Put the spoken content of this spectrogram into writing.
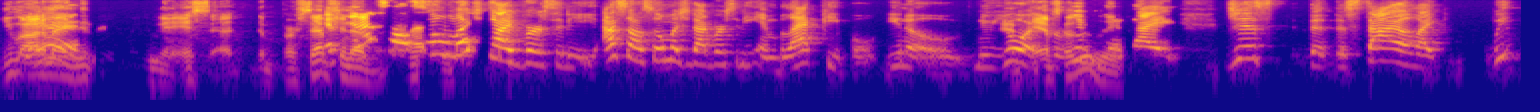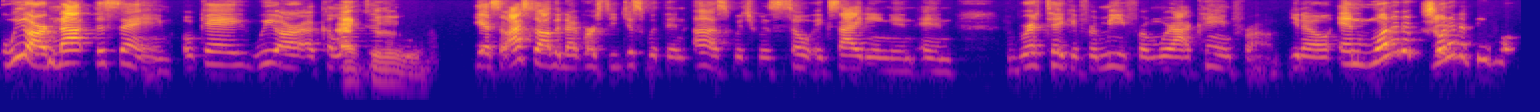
you yeah. automatically it's uh, the perception and of. I saw so much diversity. I saw so much diversity in Black people. You know, New York, Caribbean, like just the the style. Like we we are not the same. Okay, we are a collective. Absolutely. Yeah, so I saw the diversity just within us, which was so exciting and and breathtaking for me from where I came from. You know, and one of the sure. one of the people.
